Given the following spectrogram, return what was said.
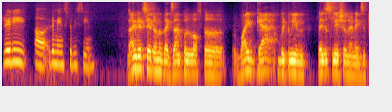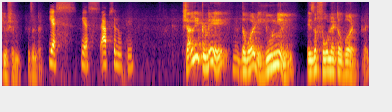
really uh, remains to be seen. And it's yet another example of the wide gap between legislation and execution isn't it? Yes yes absolutely. Shalini, today the word union is a four letter word, right?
